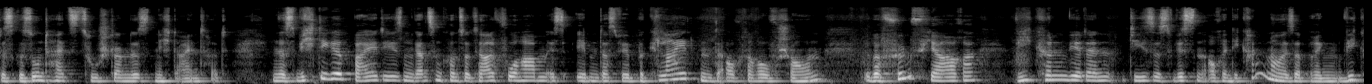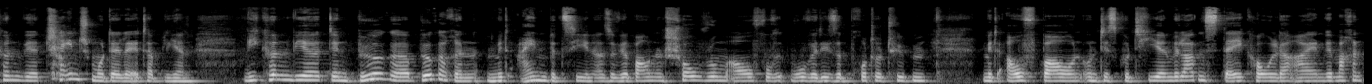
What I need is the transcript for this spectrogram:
des Gesundheitszustandes nicht eintritt. Und das Wichtige bei diesem ganzen Konsortialvorhaben ist eben, dass wir begleitend auch darauf schauen, über fünf Jahre, wie können wir denn dieses Wissen auch in die Krankenhäuser bringen? Wie können wir Change-Modelle etablieren? Wie können wir den Bürger, Bürgerin mit einbeziehen? Also wir bauen einen Showroom auf, wo, wo wir diese Prototypen mit aufbauen und diskutieren. Wir laden Stakeholder ein. Wir machen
